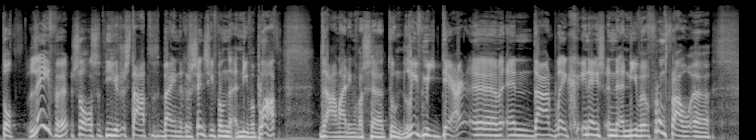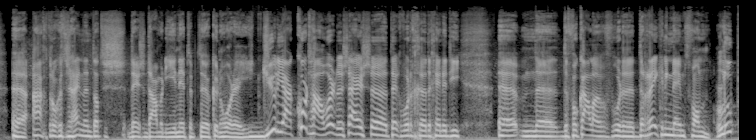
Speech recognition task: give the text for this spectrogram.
tot leven. Zoals het hier staat bij een recensie van een nieuwe plaat. De aanleiding was toen Leave Me There. en daar bleek ineens een, nieuwe frontvrouw uh, aangetrokken te zijn. En dat is deze dame die je net hebt kunnen horen. Julia Korthouwer. Dus zij is tegenwoordig degene die de, vocalen voor de, de, rekening neemt van Loop.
